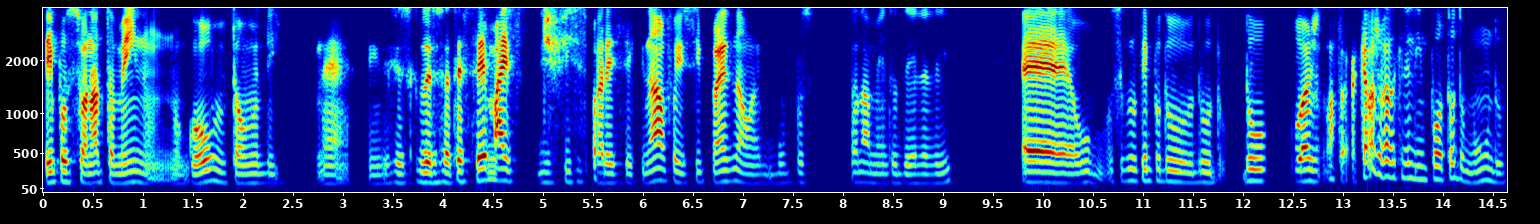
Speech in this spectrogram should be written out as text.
bem posicionado também no, no gol, então ele né? Tem defesas que poderiam até ser mais difíceis parecer que não, foi simples, mas não, é um bom posicionamento dele ali. É, o, o, segundo tempo do, do, do, do Anjo, nossa, aquela jogada que ele limpou todo mundo,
